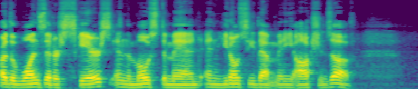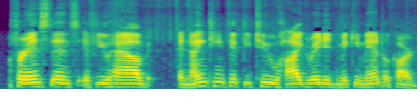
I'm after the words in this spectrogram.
are the ones that are scarce and the most demand, and you don't see that many auctions of. For instance, if you have a 1952 high graded Mickey Mantle card,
